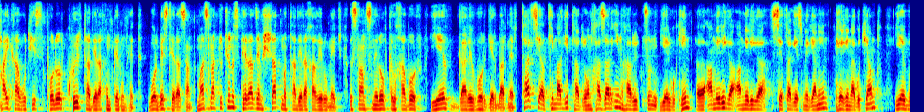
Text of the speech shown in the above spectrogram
հայ քաղուտիս բոլոր քույր թադերախումբերուն հետ որպես տերասան մասնակցությունս բերած եմ շատ մտադերախաղերու մեջ ստանցնելով գլխավոր եւ կարևոր գերբարներ Թարսիալ թիմագի թադրոն 1982-ին Ամերիկա Ամերիկա Սետրագեսմերյանին հեղինակությամբ եւ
